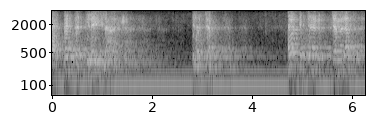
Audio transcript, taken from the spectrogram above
فارتدت إليه العافية. إلى الجبل. ركب جابر جمله.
